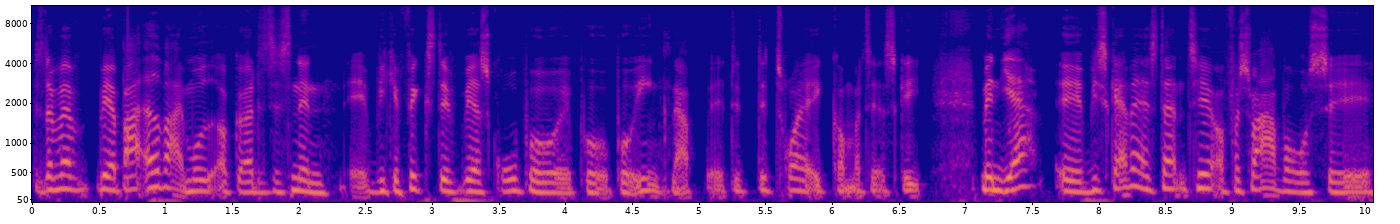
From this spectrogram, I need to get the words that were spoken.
Så der vil, vil jeg bare advare imod at gøre det til sådan en, øh, vi kan fikse det ved at skrue på, øh, på, på én knap. Øh, det, det tror jeg ikke kommer til at ske. Men ja, øh, vi skal være i stand til at forsvare vores, øh,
